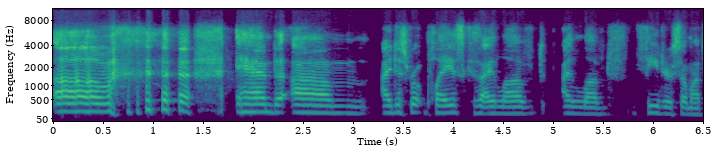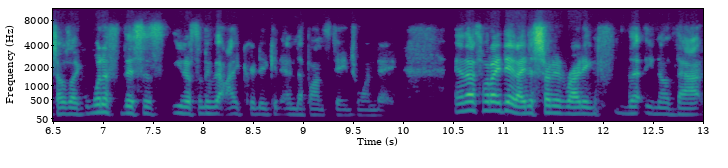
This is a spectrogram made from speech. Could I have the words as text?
um, and um, I just wrote plays because I loved I loved theater so much. I was like, what if this is you know something that I created could end up on stage one day? And that's what I did. I just started writing that you know that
